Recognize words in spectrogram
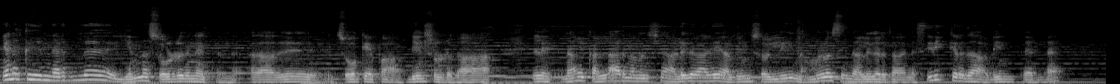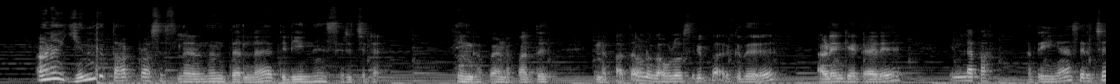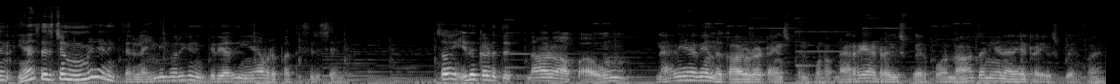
எனக்கு இந்த இடத்துல என்ன சொல்கிறதுனே தெரில அதாவது இட்ஸ் ஓகேப்பா அப்படின்னு சொல்கிறதா இல்லை இத்தனை நாள் கல்லா இருந்த மனுஷன் அழுகிறாரே அப்படின்னு சொல்லி நம்மளும் சேர்ந்து அழுகிறதா? இல்லை சிரிக்கிறதா? அப்படின்னு தெரில ஆனால் எந்த தாட் ப்ராசஸில் இருந்தேன்னு தெரில திடீர்னு சிரிச்சிட்டேன். எங்கள் அப்பா என்னை பார்த்து என்னை பார்த்தா உனக்கு அவ்வளோ சிரிப்பாக இருக்குது? அப்படின்னு கேட்டார். இல்லைப்பா அது ஏன் சிரிச்சேன் ஏன் சிரிச்சேன்னு உண்மையிலே எனக்கு தெரில இன்றைக்கி வரைக்கும் எனக்கு தெரியாது. ஏன் அவரை பார்த்து சிரிச்சேன்னு? ஸோ இதுக்கடுத்து நானும் அப்பாவும் நிறையாவே அந்த காரோட டைம் ஸ்பெண்ட் பண்ணோம். நிறையா ட்ரைவ்ஸ் போயிருப்போம். நான் தனியாக நிறைய ட்ரைவ்ஸ் போயிருப்பேன்.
